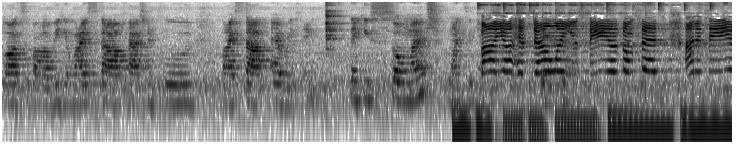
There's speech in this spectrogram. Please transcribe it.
blogs about vegan lifestyle, fashion, food, lifestyle, everything. Thank you so much once again. Bow your heads down when you see us on set. Honesty is royalty,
